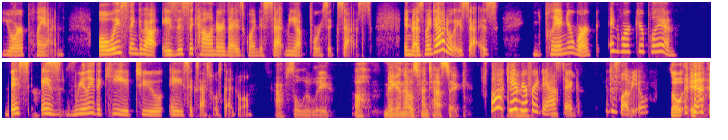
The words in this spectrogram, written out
your plan. always think about is this a calendar that is going to set me up for success? And as my dad always says, plan your work and work your plan. This is really the key to a successful schedule. Absolutely. Oh, Megan, that was fantastic. Oh, Kim, you're fantastic. I just love you. So, if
